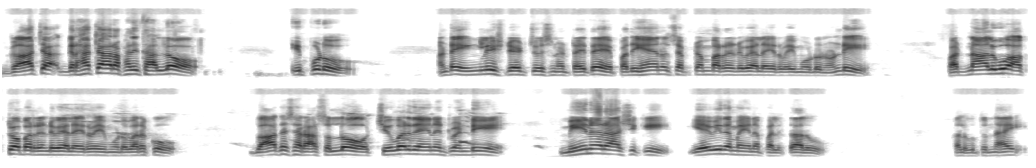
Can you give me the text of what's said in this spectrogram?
గాచ గ్రహచార ఫలితాల్లో ఇప్పుడు అంటే ఇంగ్లీష్ డేట్ చూసినట్టయితే పదిహేను సెప్టెంబర్ రెండు వేల ఇరవై మూడు నుండి పద్నాలుగు అక్టోబర్ రెండు వేల ఇరవై మూడు వరకు ద్వాదశ రాసుల్లో చివరిది అయినటువంటి మీనరాశికి ఏ విధమైన ఫలితాలు కలుగుతున్నాయి?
